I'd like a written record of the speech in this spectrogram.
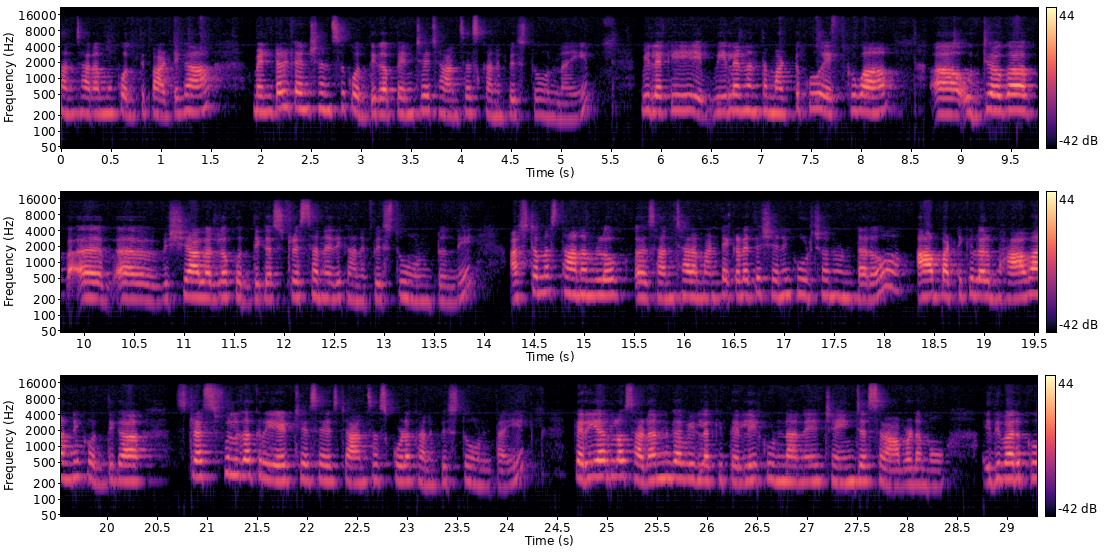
సంచారము కొద్దిపాటిగా మెంటల్ టెన్షన్స్ కొద్దిగా పెంచే ఛాన్సెస్ కనిపిస్తూ ఉన్నాయి. వీళ్ళకి వీలైనంత మట్టుకు ఎక్కువ ఉద్యోగ విషయాలలో కొద్దిగా స్ట్రెస్ అనేది కనిపిస్తూ ఉంటుంది. అష్టమ స్థానంలో సంచారం అంటే ఎక్కడైతే శని కూర్చొని ఉంటారో ఆ పర్టికులర్ భావాన్ని కొద్దిగా స్ట్రెస్ఫుల్గా క్రియేట్ చేసే ఛాన్సెస్ కూడా కనిపిస్తూ ఉంటాయి. కెరియర్లో సడన్గా వీళ్ళకి తెలియకుండానే చేంజెస్ రావడము ఇది వరకు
